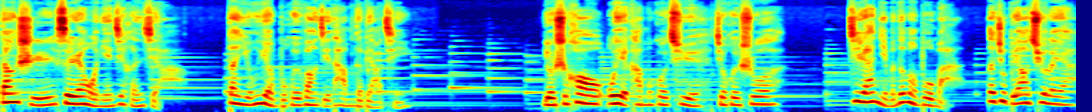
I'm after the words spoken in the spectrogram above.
当时虽然我年纪很小，但永远不会忘记他们的表情。有时候我也看不过去，就会说：“既然你们那么不满，那就不要去了呀。”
